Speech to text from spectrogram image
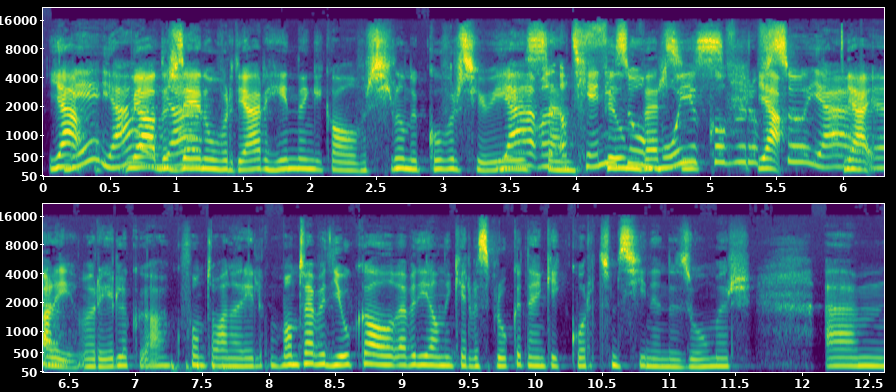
Ja, Nee? ja, Ja, er ja. zijn over het jaar heen denk ik al verschillende covers geweest. Ja, maar had jij niet zo'n mooie cover of ja. zo? Ja, Ja, ja. allee, een redelijk, ja, ik vond het wel een redelijk... Want we hebben die ook al, we hebben die al een keer besproken, denk ik, kort misschien in de zomer. Ehm,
